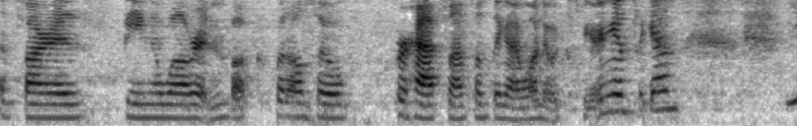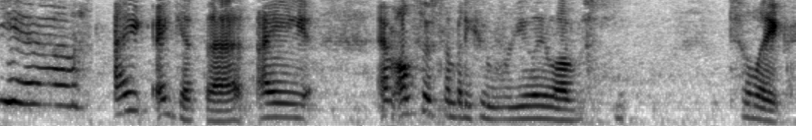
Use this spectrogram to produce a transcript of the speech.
as far as being a well written book, but also perhaps not something I want to experience again. Yeah, I I get that. I am also somebody who really loves to like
